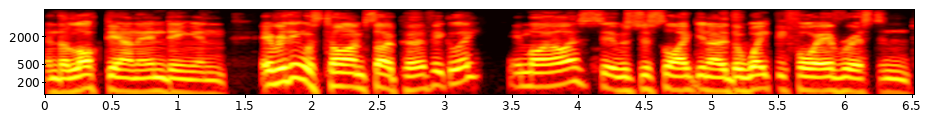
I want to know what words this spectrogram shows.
and the lockdown ending and everything was timed so perfectly in my eyes. It was just like, you know, the week before Everest and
